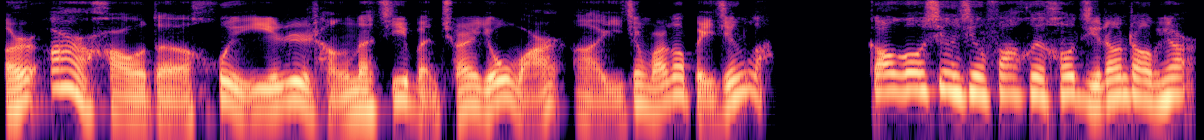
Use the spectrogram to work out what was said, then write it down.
而二号的会议日程呢，基本全是游玩啊，已经玩到北京了，高高兴兴发回好几张照片。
